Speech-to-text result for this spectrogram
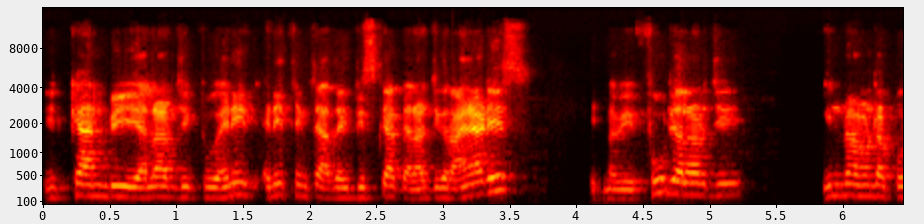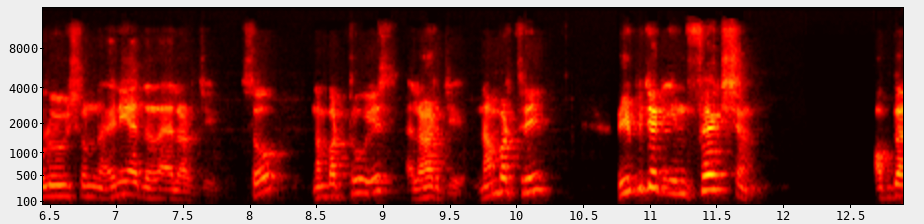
It can be allergic to any anything as I described, allergic rhinitis. It may be food allergy, environmental pollution, any other allergy. So number two is allergy. Number three, repeated infection of the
